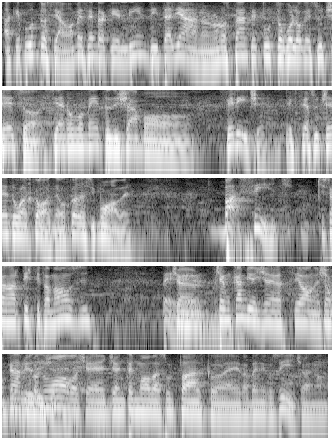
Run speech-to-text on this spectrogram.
a che punto siamo? A me sembra che l'indie italiano, nonostante tutto quello che è successo, sia in un momento, diciamo, felice, che stia succedendo qualcosa, qualcosa si muove. Bah sì, ci- sono artisti famosi, Beh, c'è, c'è un cambio di generazione, c'è, c'è un, un cambio pubblico nuovo, c'è gente nuova sul palco e va bene così. cioè non,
